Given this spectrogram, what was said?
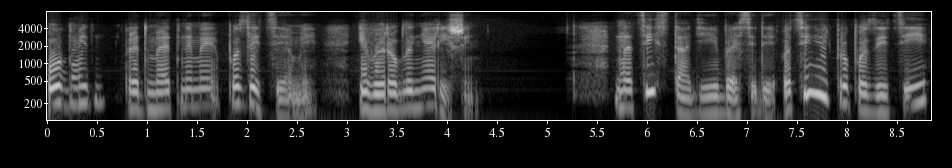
Обмін предметними позиціями і вироблення рішень. На цій стадії бесіди оцінюють пропозиції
